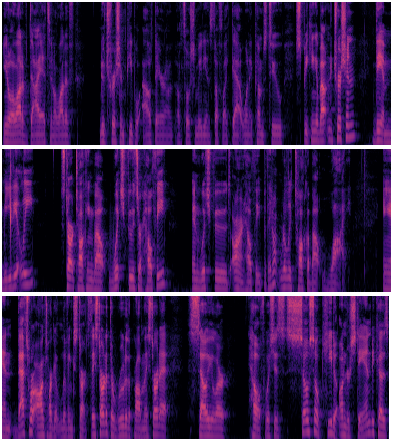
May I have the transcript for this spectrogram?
You know, a lot of diets and a lot of nutrition people out there on, on social media and stuff like that, when it comes to speaking about nutrition, they immediately start talking about which foods are healthy and which foods aren't healthy, but they don't really talk about why. And that's where on target living starts. They start at the root of the problem. They start at cellular health, which is so, so key to understand because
